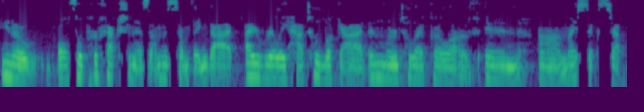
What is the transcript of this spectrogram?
you know, also perfectionism is something that I really had to look at and learn to let go of in um, my sixth step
